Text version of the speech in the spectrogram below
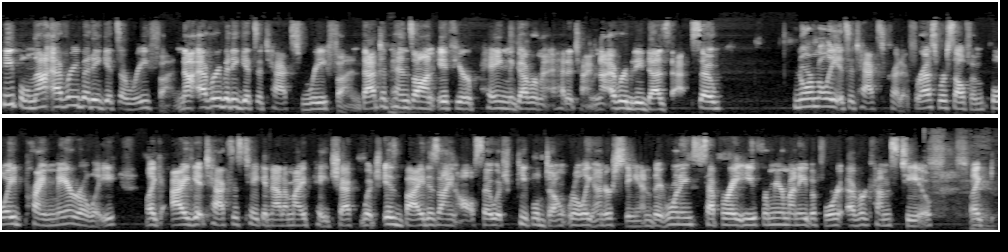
People, not everybody gets a refund. Not everybody gets a tax refund. That depends on if you're paying the government ahead of time. Not everybody does that. So, normally it's a tax credit for us. We're self-employed primarily. Like i get taxes taken out of my paycheck which is by design also which people don't really understand. They're wanting to separate you from your money before it ever comes to you. Like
